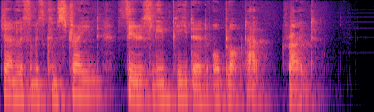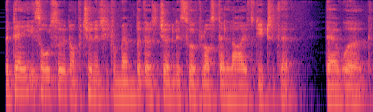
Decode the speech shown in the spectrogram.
journalism is constrained, seriously impeded, or blocked outright. The day is also an opportunity to remember those journalists who have lost their lives due to their, their work.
